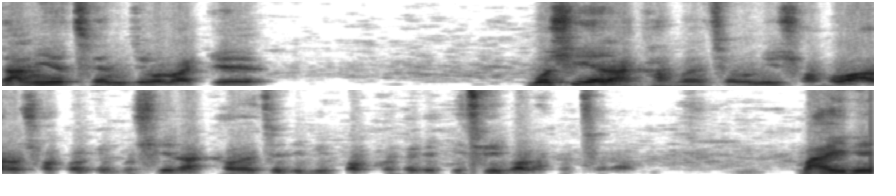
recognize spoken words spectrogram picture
জানিয়েছেন যে ওনাকে বসিয়ে রাখা হয়েছে। উনি সহ আরও সকলকে বসিয়ে রাখা হয়েছে, ডিবির পক্ষ থেকে কিছুই বলা হচ্ছে না। বাইরে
